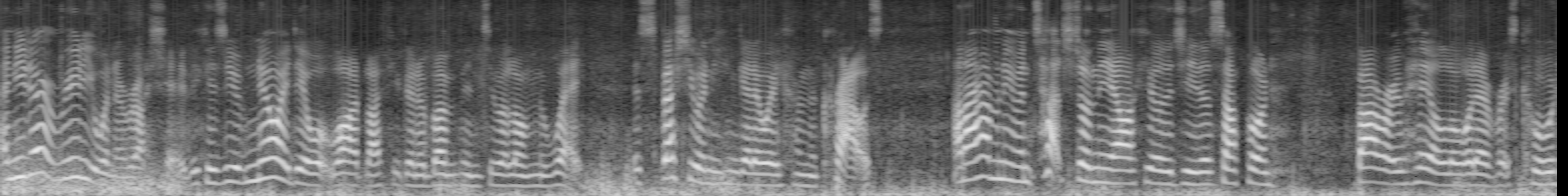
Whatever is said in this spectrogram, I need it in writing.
And you don't really want to rush here because you have no idea what wildlife you're going to bump into along the way, especially when you can get away from the crowds. And I haven't even touched on the archaeology that's up on Barrow Hill or whatever it's called.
